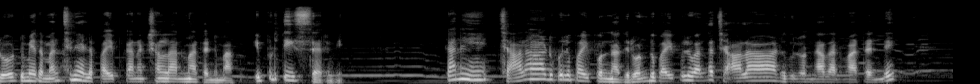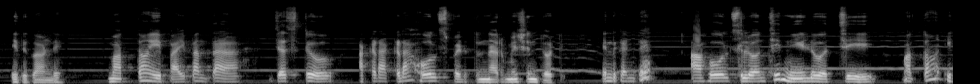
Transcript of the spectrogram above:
రోడ్డు మీద మంచినీళ్ళ పైప్ కనెక్షన్లు అనమాట అండి మాకు. ఇప్పుడు తీస్తారు ఇవి. కానీ చాలా అడుగుల పైపు ఉన్నది. రెండు పైపుల వల్ల చాలా అడుగులు ఉన్నది అనమాట అండి. ఇదిగోండి. మొత్తం ఈ పైప్ అంతా జస్ట్ అక్కడక్కడ హోల్స్ పెడుతున్నారు మిషన్ తోటి. ఎందుకంటే ఆ హోల్స్లోంచి నీళ్ళు వచ్చి మొత్తం ఈ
